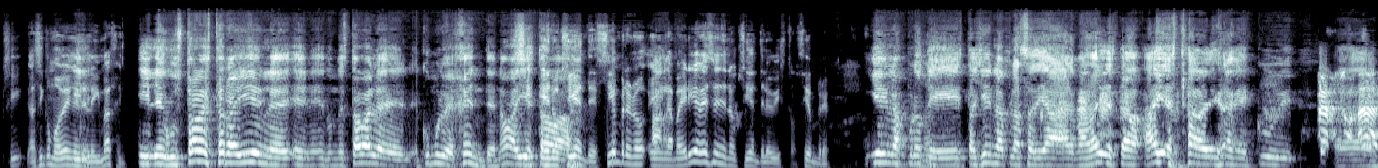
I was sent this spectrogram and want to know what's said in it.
sí, así como ven en la imagen. Y le gustaba estar ahí en, donde estaba el, cúmulo de gente, ¿no? Ahí estaba. En Occidente, siempre, en ah. la mayoría de veces en Occidente lo he visto, siempre. Y en las protestas, y en la Plaza de Armas, ahí estaba, ahí estaba el gran Scooby. Ah,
